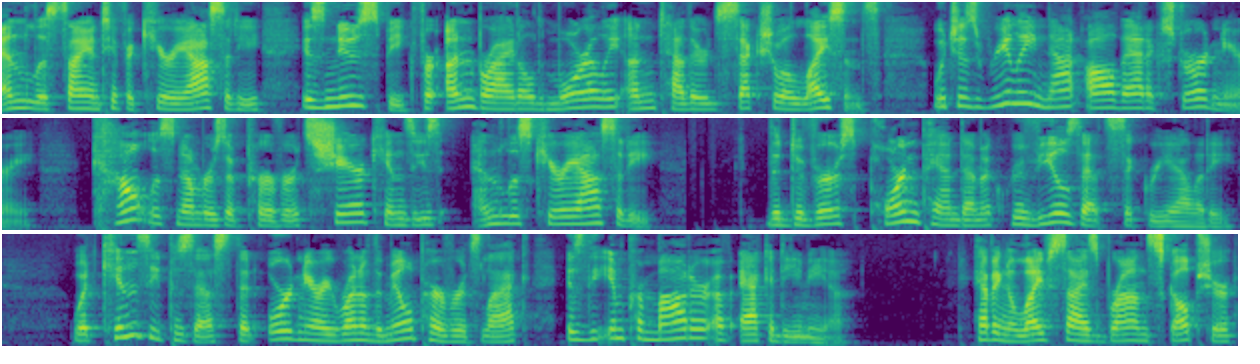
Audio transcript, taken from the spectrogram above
endless scientific curiosity is newspeak for unbridled, morally untethered sexual license, which is really not all that extraordinary. Countless numbers of perverts share Kinsey's endless curiosity. The diverse porn pandemic reveals that sick reality. What Kinsey possessed that ordinary run of the mill perverts lack is the imprimatur of academia having a life size bronze sculpture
